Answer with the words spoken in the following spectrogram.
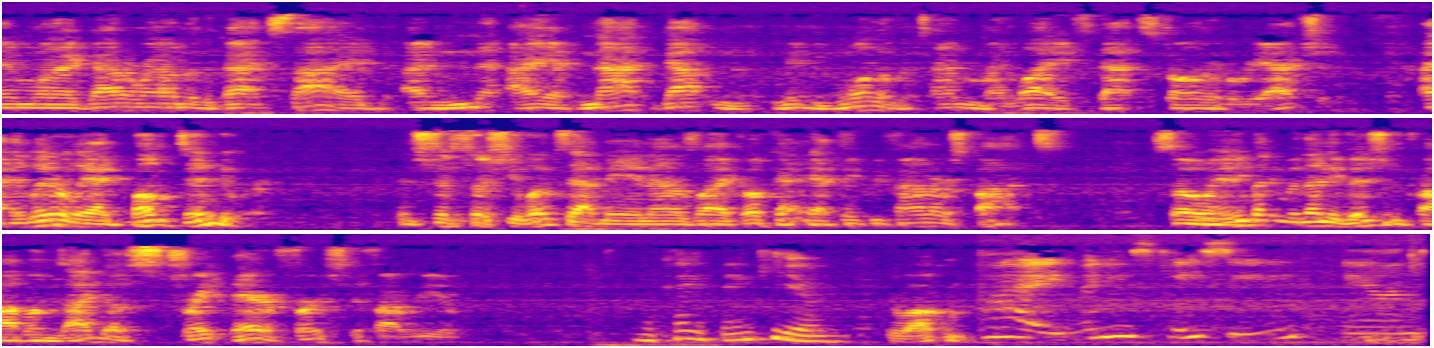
And when I got around to the back side, I have not gotten maybe one of other time in my life that strong of a reaction. I literally, I bumped into her. And she, so she looks at me and I was like, okay, I think we found our spots. So anybody with any vision problems, I'd go straight there first if I were you. Okay. Thank you. You're welcome. Hi, my name's Casey, and um,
